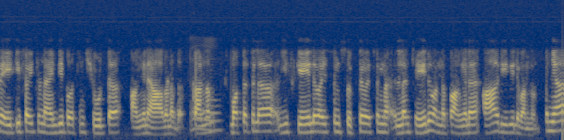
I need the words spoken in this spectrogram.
ഒരു eighty five to ninety percent shoot അങ്ങനെ ആവണത്. കാരണം മൊത്തത്തിൽ ഈ സ്കെയിൽ വൈസും സ്വിഫ്റ്റ് വൈസും എല്ലാം ചെയ്തു വന്നപ്പോ അങ്ങനെ ആ രീതിയിൽ വന്നു. അപ്പൊ ഞാൻ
